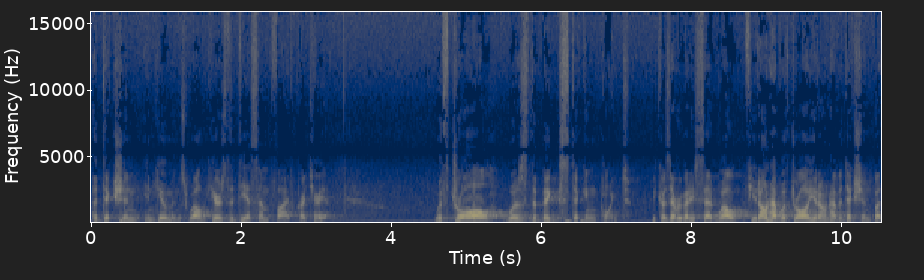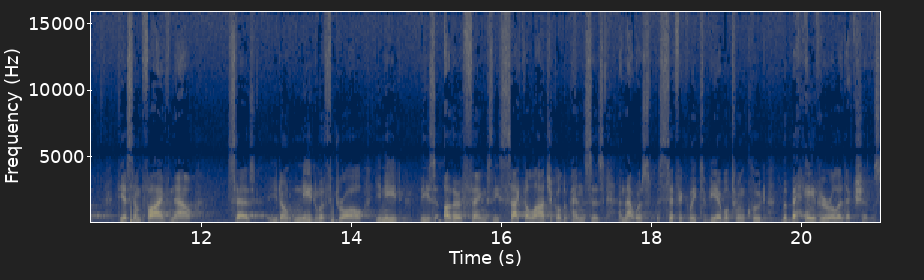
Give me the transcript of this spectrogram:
addiction in humans? Well, here's the DSM 5 criteria. Withdrawal was the big sticking point because everybody said, well, if you don't have withdrawal, you don't have addiction. But DSM 5 now says you don't need withdrawal, you need these other things, these psychological dependencies, and that was specifically to be able to include the behavioral addictions,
